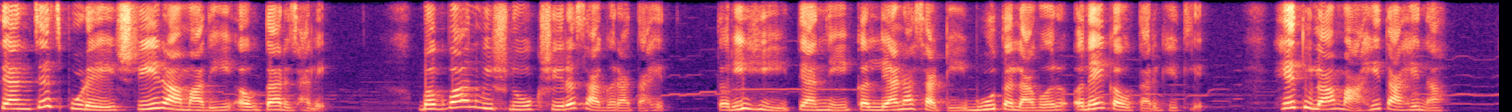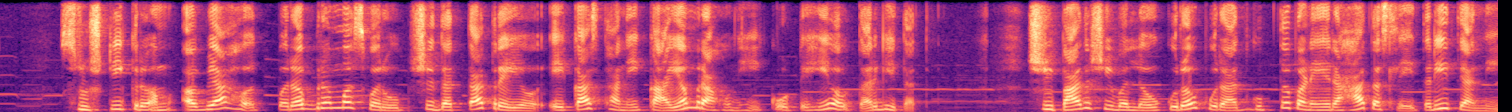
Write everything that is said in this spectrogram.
त्यांचेच पुढे श्रीरामादी अवतार झाले. भगवान विष्णू क्षीरसागरात आहेत. तरीही त्यांनी कल्याणासाठी भूतलावर अनेक अवतार घेतले. हे तुला माहीत आहे ना? सृष्टिक्रम अव्याहत परब्रह्मस्वरूप श्री दत्तात्रेय एका स्थानी कायम राहूनही कोठेही अवतार घेतात. श्रीपाद श्रीवल्लभ कुरवपुरात गुप्तपणे राहत असले तरी त्यांनी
